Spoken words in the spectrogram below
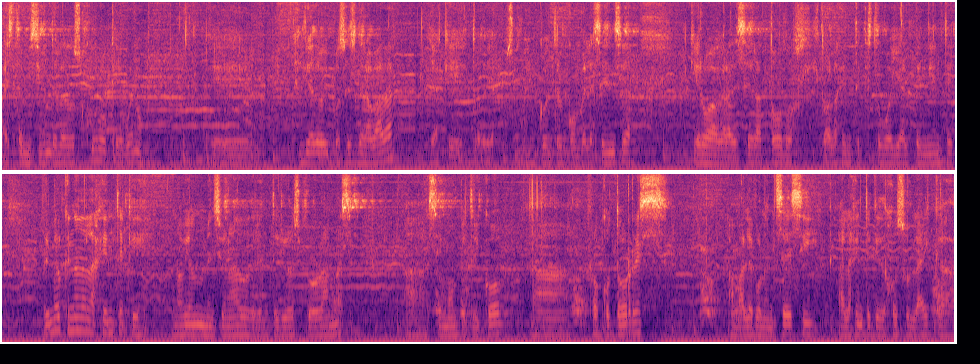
a esta emisión del lado oscuro que bueno, eh, el día de hoy pues es grabada ya que todavía pues, me encuentro en convalecencia quiero agradecer a todos, toda la gente que estuvo allá al pendiente. Primero que nada, la gente que no habían mencionado de anteriores programas, a Simón Petricó, a Rocco Torres, a Malevolent Ceci, a la gente que dejó su like, a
